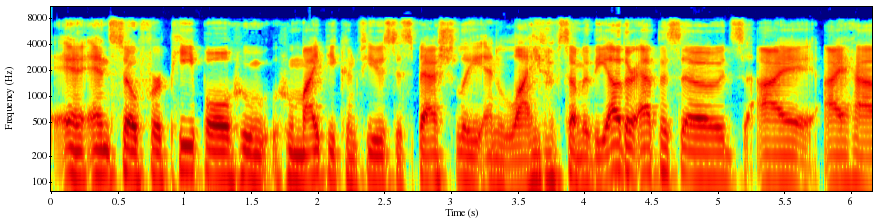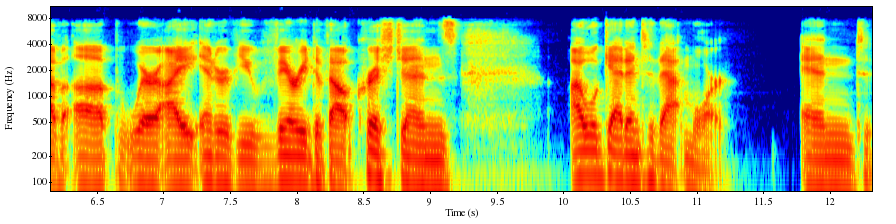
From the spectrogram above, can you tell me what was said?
and, and, so for people who who might be confused especially in light of some of the other episodes i i have up where i interview very devout christians. I will get into that more. And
